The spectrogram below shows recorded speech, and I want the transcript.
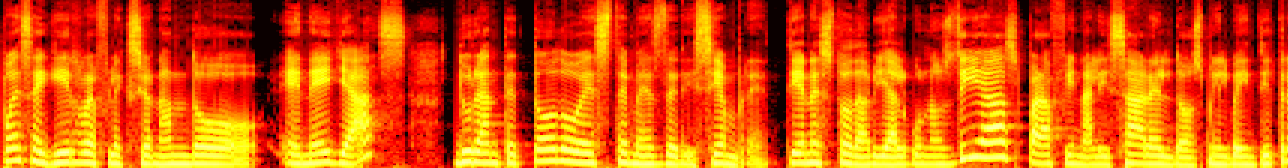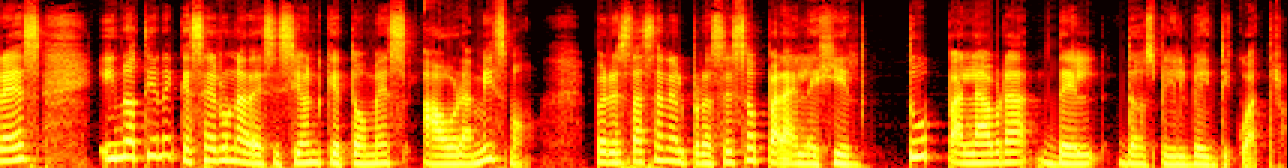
puedes seguir reflexionando en ellas durante todo este mes de diciembre. Tienes todavía algunos días para finalizar el 2023 y no tiene que ser una decisión que tomes ahora mismo, pero estás en el proceso para elegir tu palabra del 2024.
